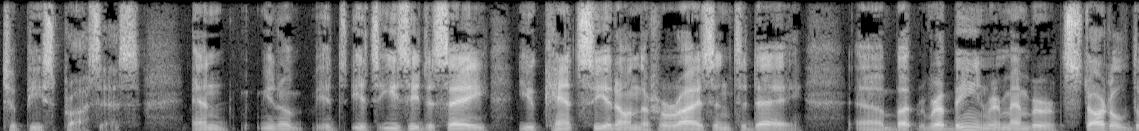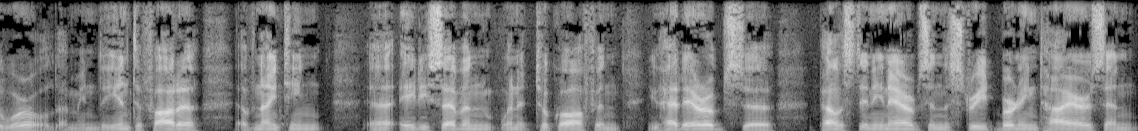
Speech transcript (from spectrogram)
to peace process. And you know, it's it's easy to say you can't see it on the horizon today, uh, but Rabin, remember, startled the world. I mean, the Intifada of 1987, when it took off, and you had Arabs uh, Palestinian Arabs in the street burning tires and,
